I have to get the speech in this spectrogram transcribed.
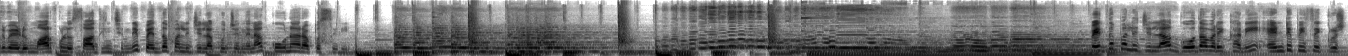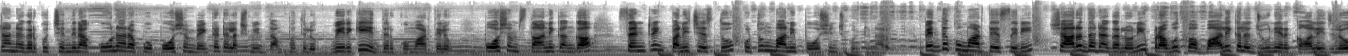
ఇరవై ఏడు మార్కులు సాధించింది పెద్దపల్లి జిల్లాకు చెందిన కూనారపు సిరి. జిల్లా గోదావరి ఖని ఎన్టీపీసీ కృష్ణానగర్కు చెందిన కూనరపు పోషం వెంకటలక్ష్మి దంపతులు. వీరికి ఇద్దరు కుమార్తెలు. పోషం స్థానికంగా సెంట్రింగ్ పనిచేస్తూ కుటుంబాన్ని పోషించుకుంటున్నారు. పెద్ద కుమార్తె సిరి శారదానగర్లోని ప్రభుత్వ బాలికల జూనియర్ కాలేజీలో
